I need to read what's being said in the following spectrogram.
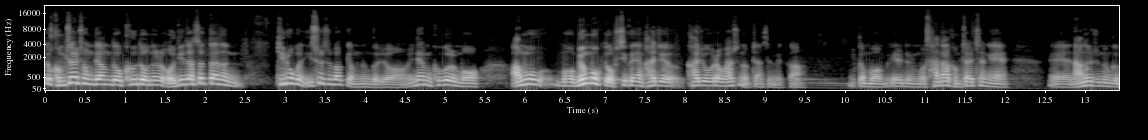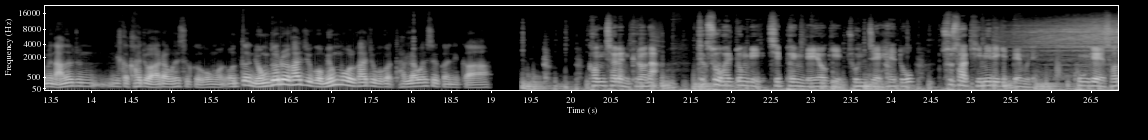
또 검찰총장도 그 돈을 어디다 썼다는 기록은 있을 수밖에 없는 거죠. 왜냐하면 그걸 뭐 아무 뭐 명목도 없이 그냥 가져 가져오라고 할 수는 없지 않습니까? 그러니까 뭐 예를 들면 뭐 산하 검찰청에 에, 나눠주는 거면 나눠주니까 가져와라고 했을 거고 뭐 어떤 용도를 가지고 명목을 가지고 달라고 했을 거니까 검찰은 그러나 특수활동비 집행 내역이 존재해도 수사 기밀이기 때문에 공개해선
